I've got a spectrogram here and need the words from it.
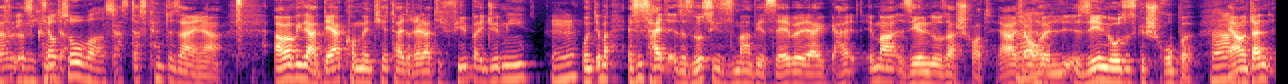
Auf ihn. ich glaube, so war's. Das, das könnte sein, ja. Aber wie gesagt, der kommentiert halt relativ viel bei Jimmy. Mhm. Und immer, es ist halt, das Lustige ist immer wie dasselbe, der halt immer seelenloser Schrott. Ja, ich Ja, auch ja. seelenloses Geschruppe. Ja. Ja. und dann,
